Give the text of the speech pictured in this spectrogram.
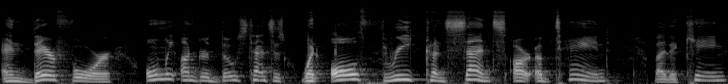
And therefore, only under those tenses, when all three consents are obtained by the king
